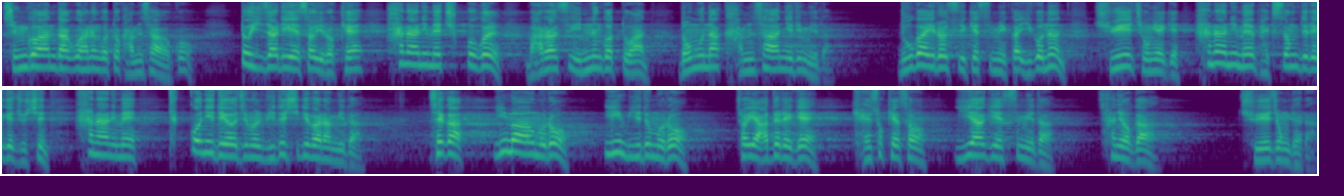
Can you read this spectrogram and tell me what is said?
증거한다고 하는 것도 감사하고 또 이 자리에서 이렇게 하나님의 축복을 말할 수 있는 것 또한 너무나 감사한 일입니다. 누가 이럴 수 있겠습니까? 이거는 주의 종에게 하나님의 백성들에게 주신 하나님의 특권이 되어짐을 믿으시기 바랍니다. 제가 이 마음으로 이 믿음으로 저희 아들에게 계속해서 이야기했습니다. 자녀가 주의 종 되라.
